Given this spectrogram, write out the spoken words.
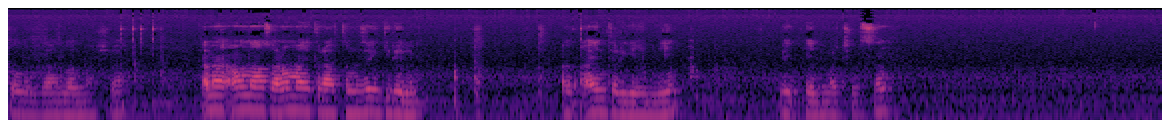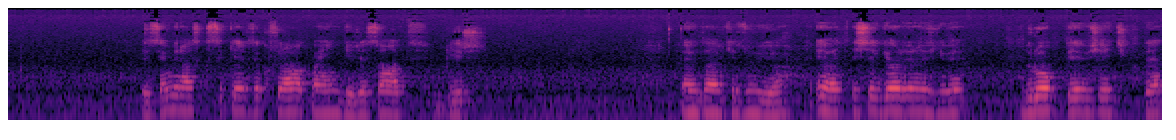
Doğru da alalım aşağı. Hemen ondan sonra Minecraft'ımıza girelim. Enter Game deyin. Bekleyelim açılsın. Sesim biraz kısık gelirse kusura bakmayın. Gece saat 1. Evde herkes uyuyor. Evet işte gördüğünüz gibi drop diye bir şey çıktı.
